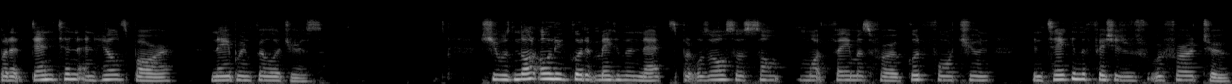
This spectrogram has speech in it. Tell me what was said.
but at Denton and Hillsboro, neighboring villages. She was not only good at making the nets, but was also somewhat famous for her good fortune in taking the fishes referred to.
